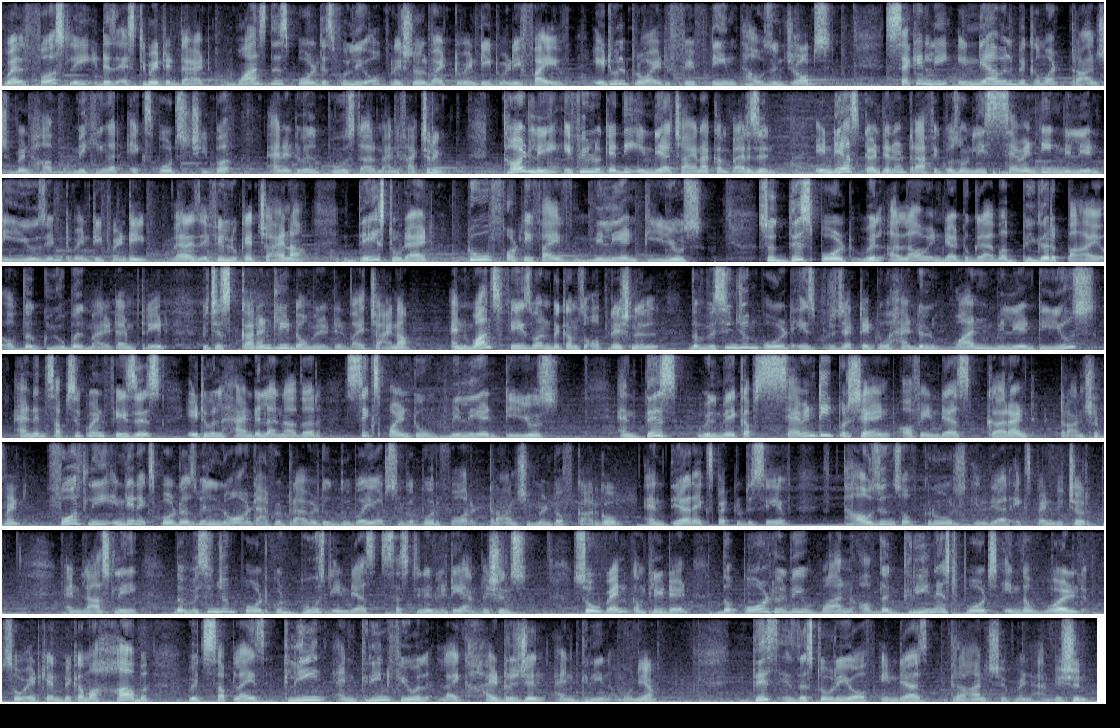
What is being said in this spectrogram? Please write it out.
Well, firstly, it is estimated that once this port is fully operational by 2025, it will provide 15,000 jobs. Secondly, India will become a transshipment hub, making our exports cheaper and it will boost our manufacturing. Thirdly, if you look at the India China comparison, India's container traffic was only 17 million TEUs in 2020, whereas if you look at China, they stood at 245 million TEUs. So this port will allow India to grab a bigger pie of the global maritime trade, which is currently dominated by China. And once phase 1 becomes operational, the Vizhinjam port is projected to handle 1 million TEUs and in subsequent phases, it will handle another 6.2 million TEUs. And this will make up 70% of India's current transshipment. Fourthly, Indian exporters will not have to travel to Dubai or Singapore for transshipment of cargo and they are expected to save thousands of crores in their expenditure. And lastly, the Vizhinjam port could boost India's sustainability ambitions. So when completed, the port will be one of the greenest ports in the world. So it can become a hub which supplies clean and green fuel like hydrogen and green ammonia. This is the story of India's transshipment ambition.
